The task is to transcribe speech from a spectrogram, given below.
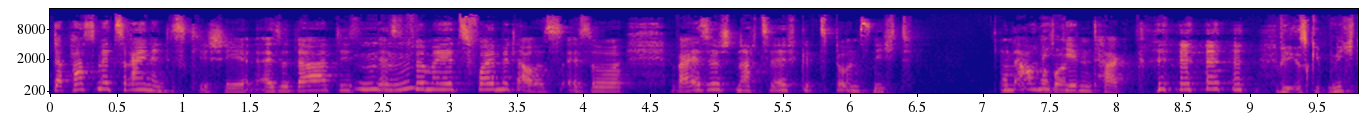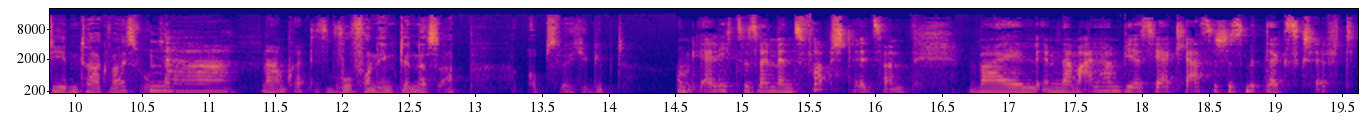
da passen wir jetzt rein in das Klischee. Also da, das, mhm. das führen wir jetzt voll mit aus. Also Weißwürst nach zwölf gibt's bei uns nicht. Und auch nicht Aber jeden Tag. wie, es gibt nicht jeden Tag Weißwurst? Na, na, um Gottes Willen. Wovon hängt denn das ab, ob es welche gibt? Um ehrlich zu sein, wenn es vorbestellt sind. Weil im Normal haben wir ein sehr klassisches Mittagsgeschäft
